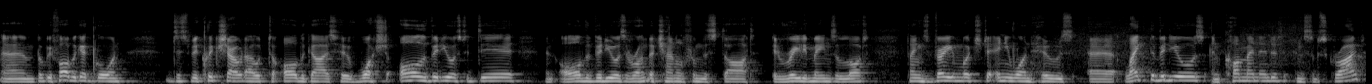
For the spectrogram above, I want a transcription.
Um, but before we get going, just a quick shout out to all the guys who have watched all the videos today and all the videos are on the channel from the start. It really means a lot. Thanks very much to anyone who's uh, liked the videos and commented and subscribed.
